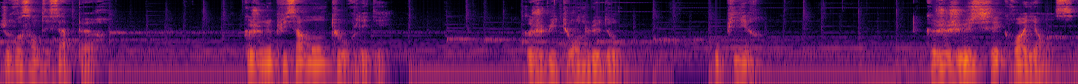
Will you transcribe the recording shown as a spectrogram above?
Je ressentais sa peur. Que je ne puisse à mon tour l'aider. Que je lui tourne le dos. Ou pire, que je juge ses croyances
